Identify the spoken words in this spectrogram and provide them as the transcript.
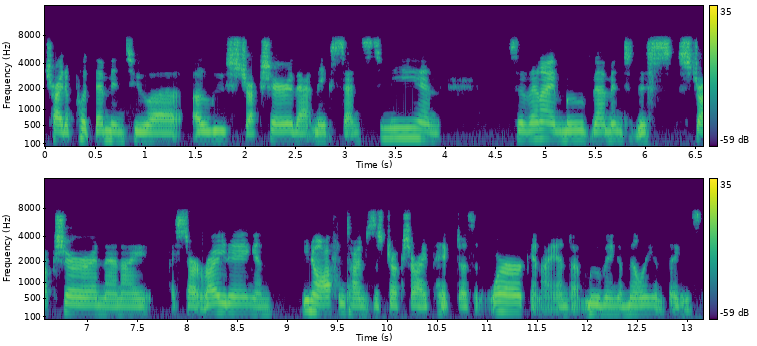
try to put them into a, a loose structure that makes sense to me and so then I move them into this structure and then I, I start writing and you know, oftentimes the structure I pick doesn't work and I end up moving a million things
